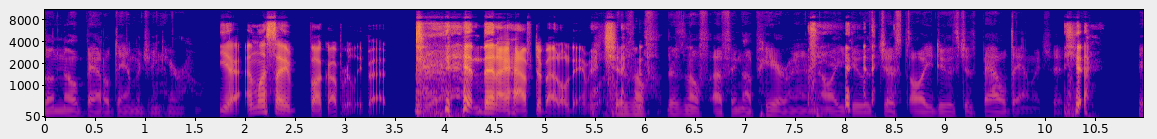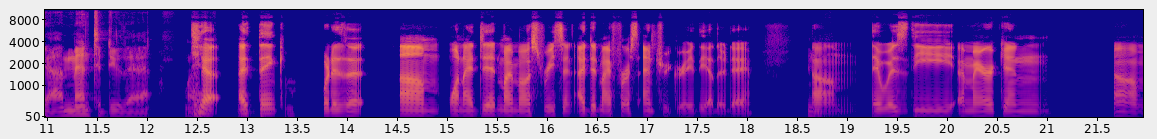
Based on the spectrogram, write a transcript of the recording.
So no battle damaging here. Huh? Yeah, unless I fuck up really bad, Yeah. and then I have to battle damage. There's no there's no effing up here, man. All you do is just all you do is just battle damage it. yeah. Yeah, I meant to do that. Like, Yeah, I think what is it? Um, when I did my most recent, I did my first entry grade the other day. Hmm. Um, it was the American, um,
